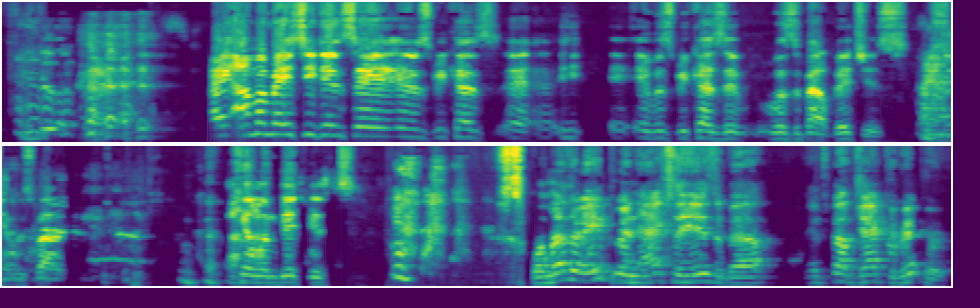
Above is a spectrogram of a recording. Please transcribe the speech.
I, I'm amazed he didn't say it was because uh, he, it was because it was about bitches and it was about killing bitches. Well, Leather Apron actually is about it's about Jack the Ripper.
